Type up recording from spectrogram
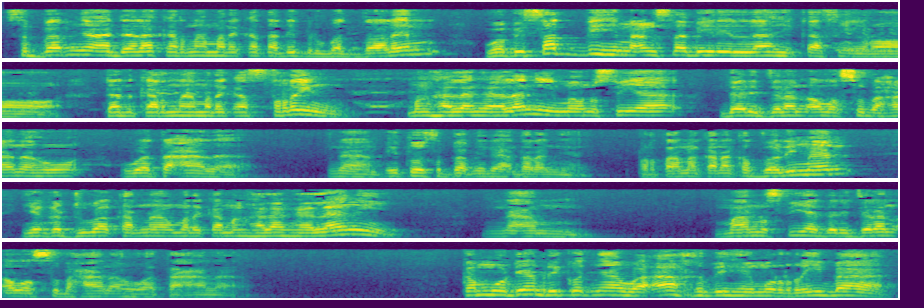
Sebabnya adalah karena mereka tadi berbuat zalim wa bisaddihim an sabilillahi katsira dan karena mereka sering menghalang-halangi manusia dari jalan Allah Subhanahu wa taala. Nah, itu sebabnya di antaranya. Pertama karena kezaliman, yang kedua karena mereka menghalang-halangi enam manusia dari jalan Allah Subhanahu wa taala. Kemudian berikutnya wa akhdhihimur riba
